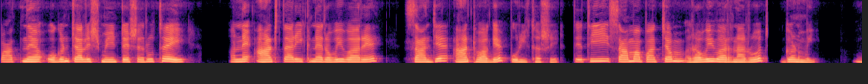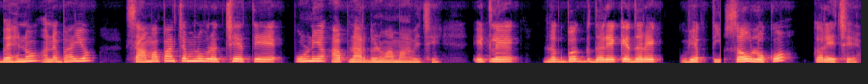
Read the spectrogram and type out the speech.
પાંચને ઓગણચાલીસ મિનિટે શરૂ થઈ અને આઠ તારીખને રવિવારે સાંજે આઠ વાગે પૂરી થશે. તેથી સામા પાંચમ રવિવારના રોજ ગણવી. બહેનો અને ભાઈઓ, સામા પાંચમનું વ્રત છે તે પુણ્ય આપનાર ગણવામાં આવે છે. એટલે લગભગ દરેકે દરેક વ્યક્તિ સૌ લોકો કરે છે.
